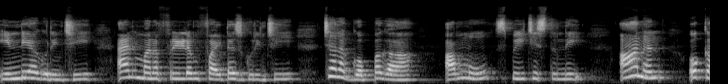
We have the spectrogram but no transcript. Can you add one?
ఇండియా గురించి అండ్ మన ఫ్రీడమ్ ఫైటర్స్ గురించి చాలా గొప్పగా అమ్ము స్పీచ్ ఇస్తుంది. ఆనంద్ ఒక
